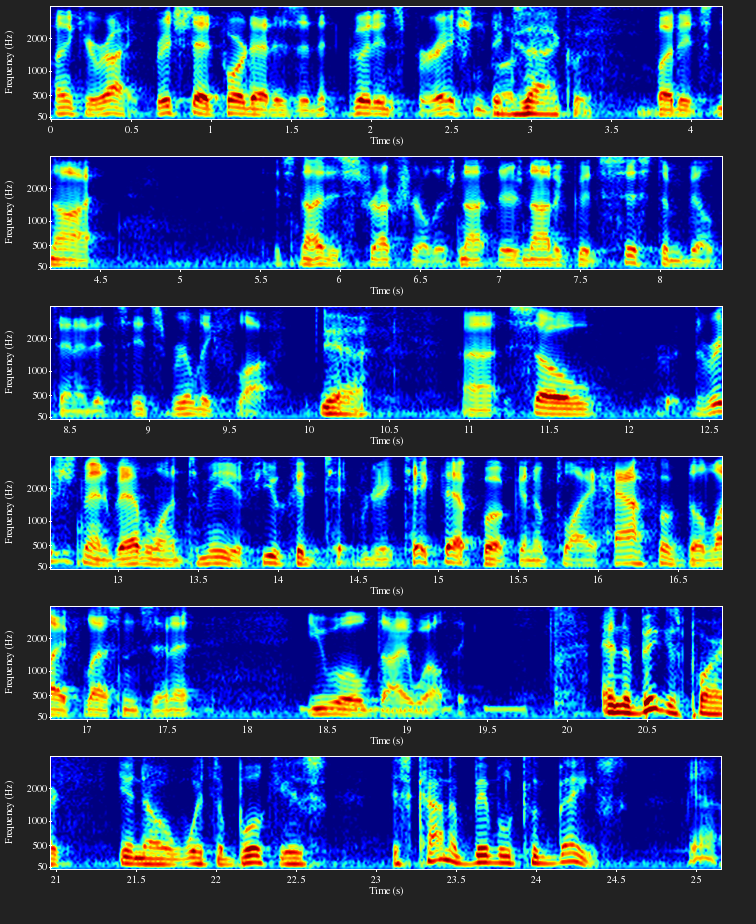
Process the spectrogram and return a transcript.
I think you're right. Rich Dad Poor Dad is a good inspiration book. Exactly. But it's not. It's not as structural. There's not. There's not a good system built in it. It's. It's really fluff. Yeah. Uh, so, the richest man in Babylon, to me, if you could re- take that book and apply half of the life lessons in it, you will die wealthy. And the biggest part, you know, with the book is it's kind of biblically based. Yeah.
